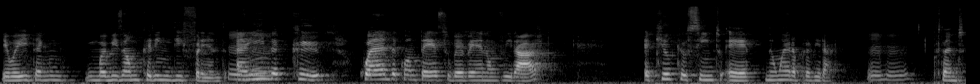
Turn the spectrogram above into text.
eu aí tenho um- uma visão um bocadinho diferente. Ainda que quando acontece o bebê não virar, aquilo que eu sinto é não era para virar. Portanto,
